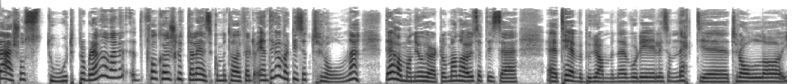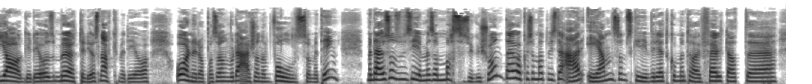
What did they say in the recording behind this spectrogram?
det er så stort problem. Er, folk har jo slutta å lese kommentarfelt. Og én ting har vært disse trollene. Det har man jo hørt om. Man har jo sett disse eh, TV-programmene hvor de liksom nettroll og jager de og møter de og snakker med de og ordner opp og sånn, hvor det er sånne voldsomme ting. Men det er jo sånn som du sier med sånn massesuggesjon. Det er jo akkurat som at hvis det er én som skriver i et kommentarfelt at eh,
